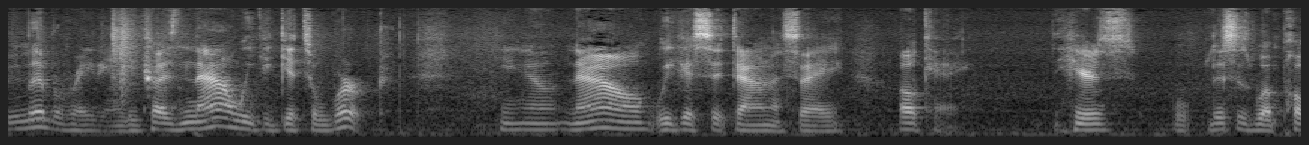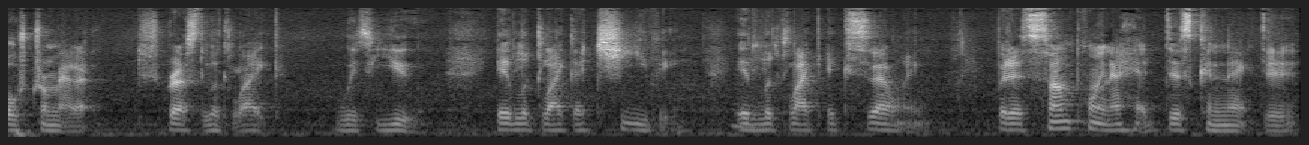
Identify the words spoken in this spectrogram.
liberating because now we could get to work. You know, now we could sit down and say, okay, here's this is what post traumatic stress looked like with you. It looked like achieving. It looked like excelling. But at some point I had disconnected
